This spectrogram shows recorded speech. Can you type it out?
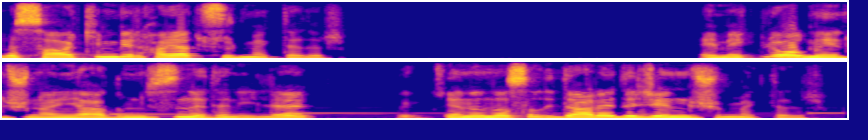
ve sakin bir hayat sürmektedir. Emekli olmayı düşünen yardımcısı nedeniyle dükkanı nasıl idare edeceğini düşünmektedir.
